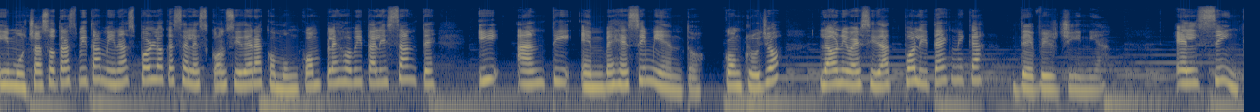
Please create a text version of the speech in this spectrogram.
y muchas otras vitaminas, por lo que se les considera como un complejo vitalizante y anti-envejecimiento, concluyó la Universidad Politécnica de Virginia. El zinc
